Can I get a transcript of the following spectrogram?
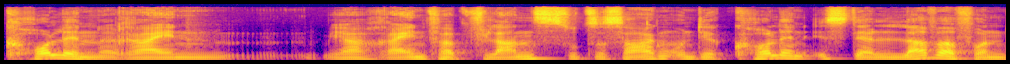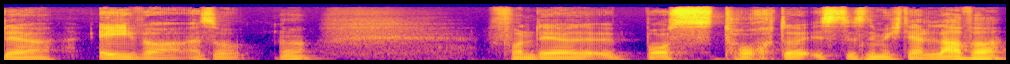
Colin rein, ja, rein verpflanzt sozusagen. Und der Colin ist der Lover von der Ava. Also, ne? von der Boss-Tochter ist es nämlich der Lover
